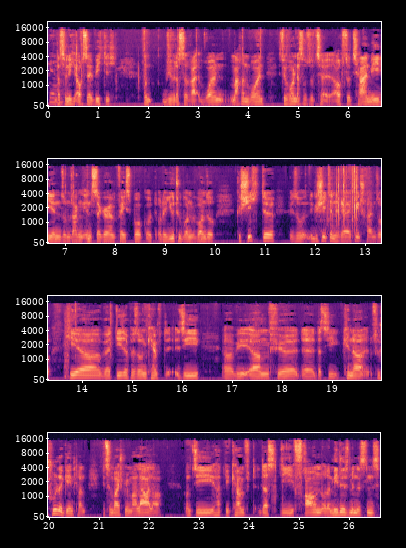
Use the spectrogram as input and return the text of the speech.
Ja. Und das finde ich auch sehr wichtig. Und wie wir das so wollen, machen wollen, ist, wir wollen das auf, sozial, auf sozialen Medien, so sagen Instagram, Facebook und, oder YouTube und wir wollen so Geschichte, so eine Geschichte in der Realität schreiben, so hier wird diese Person kämpft sie äh, wie ähm, für äh, dass die Kinder zur Schule gehen kann, wie zum Beispiel Malala und sie hat gekämpft, dass die Frauen oder Mädels mindestens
